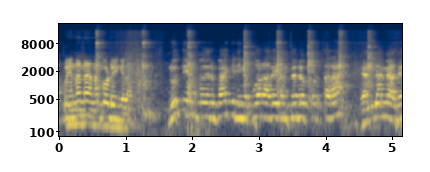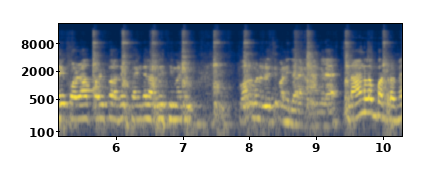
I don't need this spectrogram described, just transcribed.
அப்போ என்னென்ன என்ன போடுவீங்களா? நூத்தி எண்பது ரூபாய்க்கு நீங்க போற அதே எம் செட் போட்டு தரேன் எல்லாமே அதே குழா பழுப்பு அதே செங்கல் அதே சிமெண்ட் கவர்மெண்ட் வச்சு பண்ணி தராங்க நாங்களே. நாங்களும் மாட்டோம்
